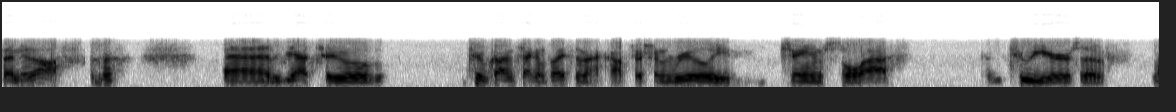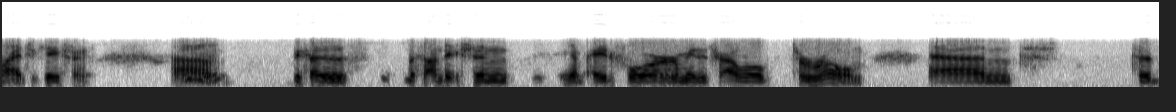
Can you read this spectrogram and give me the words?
send it off. and yeah, to to have gotten second place in that competition really changed the last two years of my education. Um, Mhm. Because the foundation, you know, paid for me to travel to Rome and to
